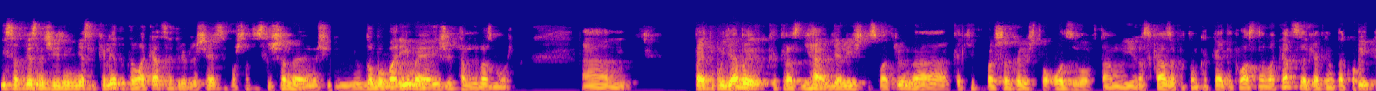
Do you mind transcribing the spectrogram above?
и, соответственно, через несколько лет эта локация превращается во что-то совершенно очень неудобоваримое, и жить там невозможно. Поэтому я бы как раз, я, я лично смотрю на какие-то большое количество отзывов там и рассказов о том, какая то классная локация, как на такой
